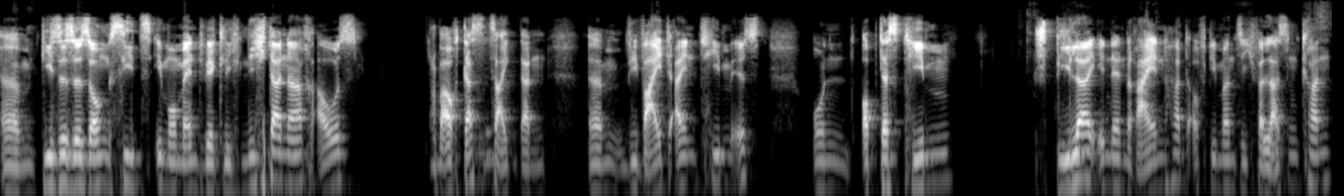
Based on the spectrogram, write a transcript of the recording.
Ähm, diese Saison sieht es im Moment wirklich nicht danach aus. Aber auch das zeigt dann, ähm, wie weit ein Team ist und ob das Team Spieler in den Reihen hat, auf die man sich verlassen kann,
